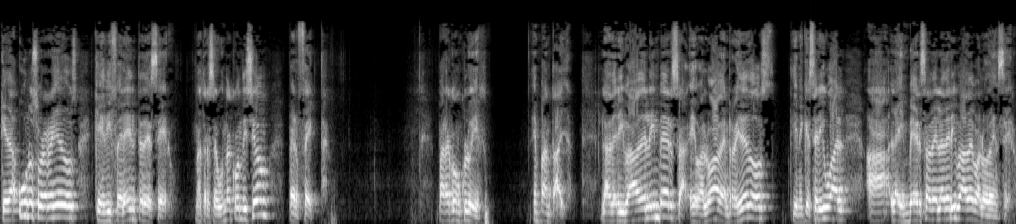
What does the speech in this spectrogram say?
queda 1 sobre la raíz de 2 que es diferente de 0. Nuestra segunda condición, perfecta. Para concluir, en pantalla. La derivada de la inversa evaluada en raíz de 2 tiene que ser igual a la inversa de la derivada evaluada en 0.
